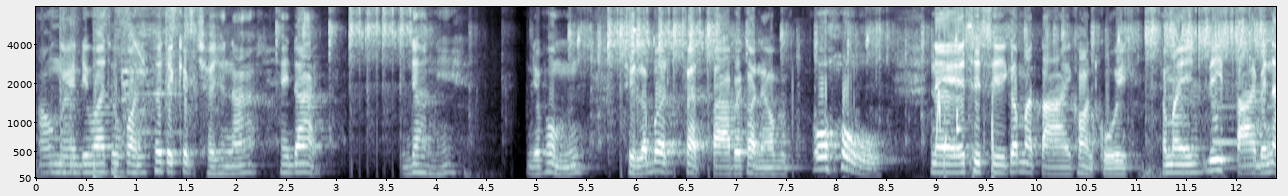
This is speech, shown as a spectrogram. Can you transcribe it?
เอาไงดีวะทุกคนเพื่อจะเก็บชัยชนะให้ได้ด้านนี้ เดี๋ยวผมถือระเบิดแฟลชตาไปก่อนนะครับโอ้โห ใน SCC ก็มาตายก่อนกูอีกทำไมรีบตายไปไหน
